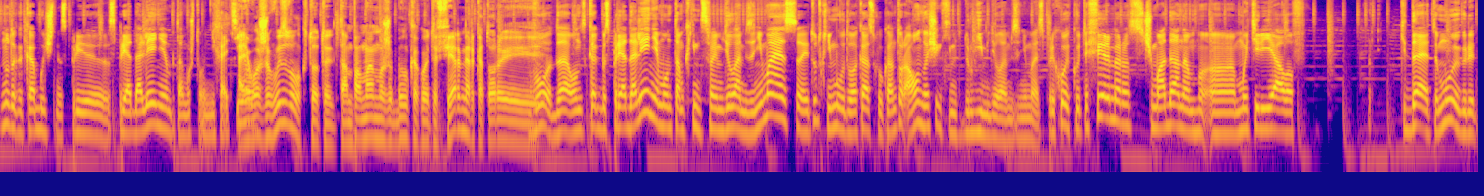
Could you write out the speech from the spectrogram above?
ну, так как обычно, с, пре- с преодолением, потому что он не хотел. А его же вызвал кто-то. Там, по-моему, же был какой-то фермер, который... Вот, да, он как бы с преодолением, он там какими-то своими делами занимается, и тут к нему в адвокатскую контору, а он вообще какими-то другими делами занимается. Приходит какой-то фермер с чемоданом э, материалов, кидает ему и говорит,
